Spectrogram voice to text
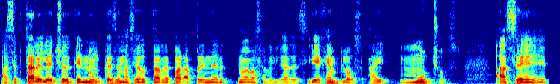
Aceptar el hecho de que nunca es demasiado tarde para aprender nuevas habilidades. Y ejemplos hay muchos. Hace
